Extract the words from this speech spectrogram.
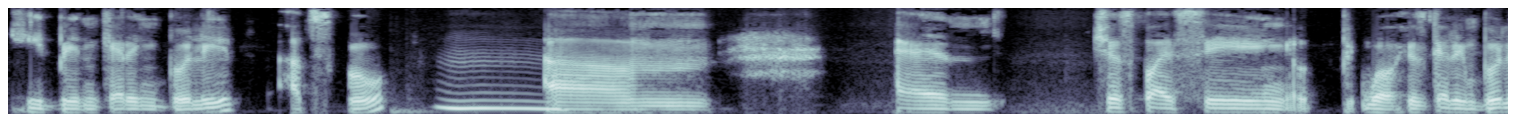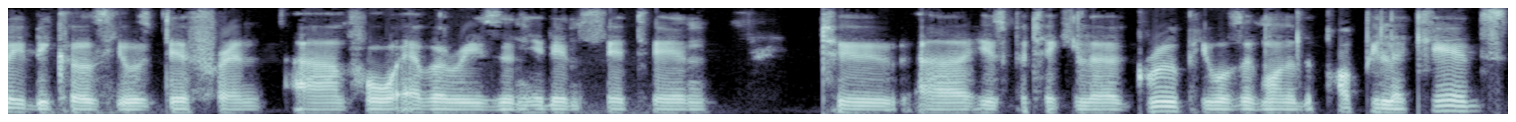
he'd been getting bullied at school. Mm. Um, and just by seeing, well, he was getting bullied because he was different um, for whatever reason. He didn't fit in to uh, his particular group. He wasn't one of the popular kids.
